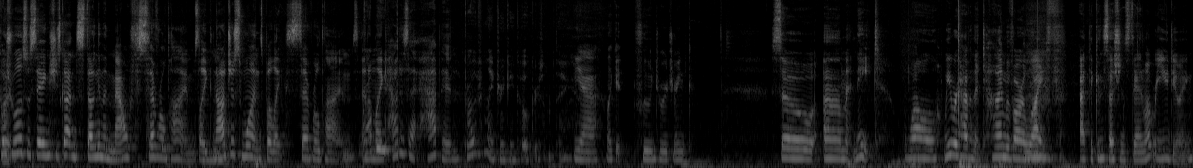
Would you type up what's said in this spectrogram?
Coach But- Willis was saying she's gotten stung in the mouth several times, like Mm-hmm. not just once, but like several times. And I'm like, how does that happen? Probably from like drinking Coke or something. Yeah, like it flew into her drink. So, um, Nate, while we were having the time of our life at the concession stand, what were you doing?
